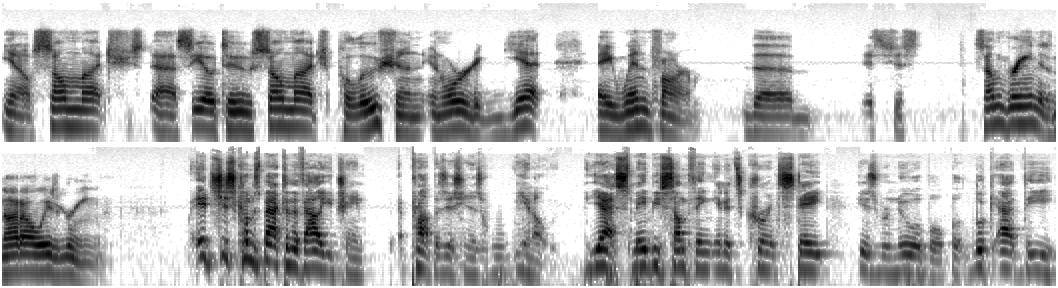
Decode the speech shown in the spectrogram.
you know, so much uh, CO2, so much pollution in order to get a wind farm. The it's just some green is not always green. It just comes back to the value chain proposition is, you know, yes, maybe something in its current state is renewable, but look at the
